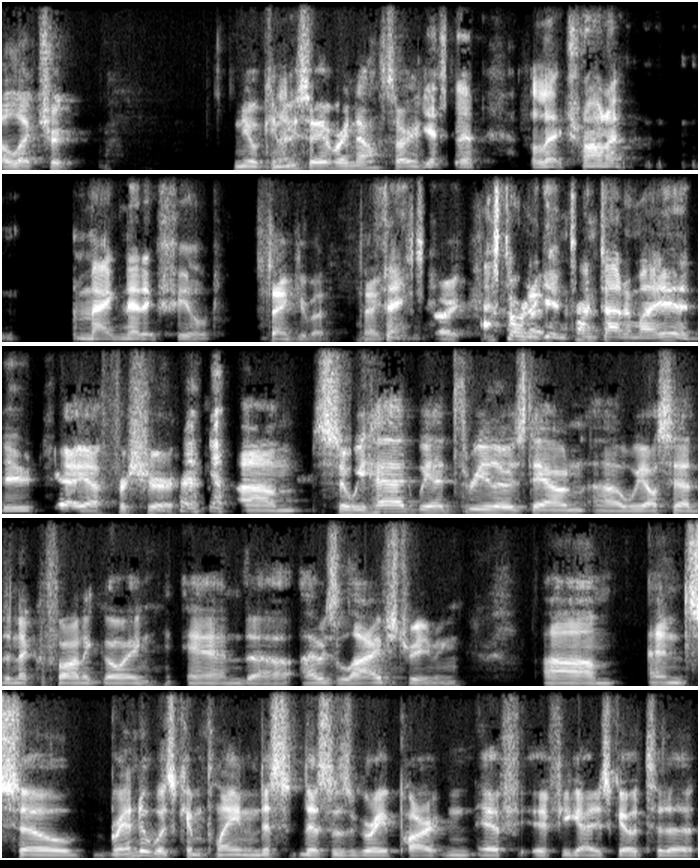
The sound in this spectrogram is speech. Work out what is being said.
electric neil can you say it right now sorry Yes, the electronic magnetic field. thank you bud thank Thank you sorry I started getting tongue tied in my head, dude. Yeah, yeah, for sure. um, so we had we had three of those down. Uh, we also had the necrophonic going, and uh, I was live streaming. Um, and so Brenda was complaining. This this was a great part. And if if you guys go to the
